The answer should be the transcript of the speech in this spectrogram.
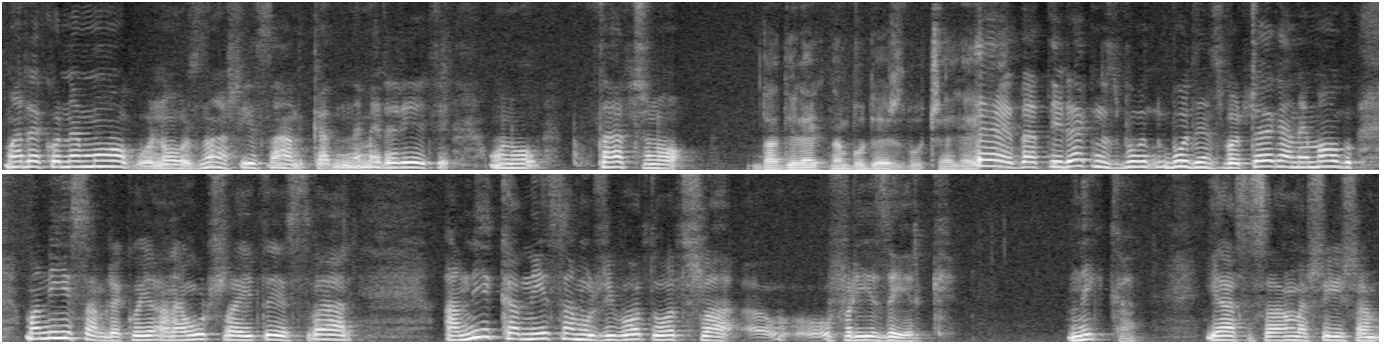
Ma reko, ne mogu, no, znaš, i sam, kad ne mere reći, ono, tačno, Da direktno budeš zbog čega e, da zbu- budem zbog čega ne mogu, ma nisam, reko, ja naučila i te stvari, a nikad nisam u životu otišla uh, u frizerke. Nikad. Ja se sama šišam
